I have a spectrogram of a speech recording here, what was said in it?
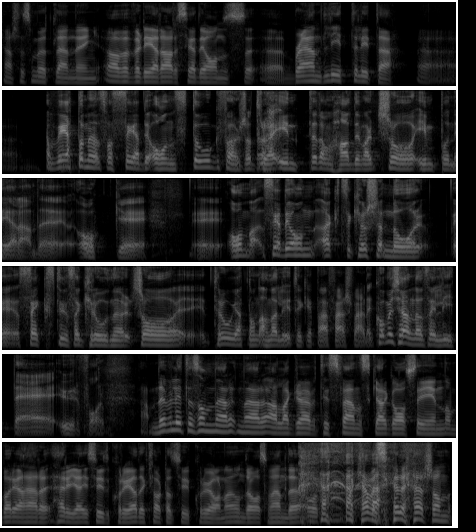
kanske som utlänning, övervärderar CDONs eh, brand lite, lite. Eh, jag vet om ens vad CDON stod för så tror jag inte de hade varit så imponerande. Och eh, eh om CDON aktiekursen når 6 000 kronor så tror jag att någon analytiker på Affärsvärlden kommer känna sig lite ur form. Ja, det är väl lite som när, när alla Gravity-svenskar gav sig in och började härja i Sydkorea. Det är klart att sydkoreanerna undrar vad som hände och man kan väl se det här som,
